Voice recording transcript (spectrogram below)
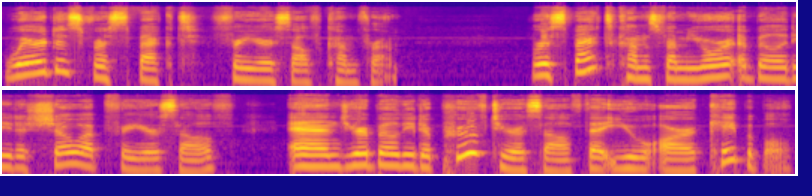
where does respect for yourself come from? Respect comes from your ability to show up for yourself and your ability to prove to yourself that you are capable.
